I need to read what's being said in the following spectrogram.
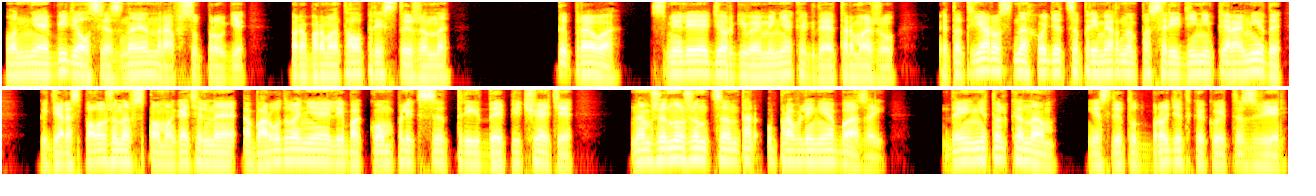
Он не обиделся, зная нрав супруги. Пробормотал пристыженно. «Ты права. Смелее дергивай меня, когда я торможу. Этот ярус находится примерно посередине пирамиды, где расположено вспомогательное оборудование либо комплексы 3D-печати. Нам же нужен центр управления базой. Да и не только нам, если тут бродит какой-то зверь.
